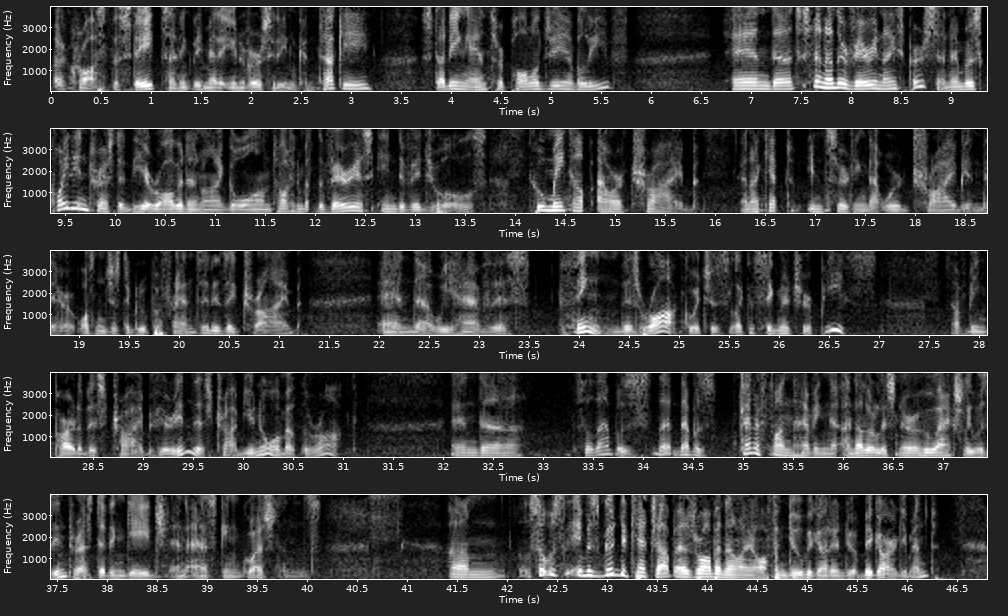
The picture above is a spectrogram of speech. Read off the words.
across the states. I think they met at university in Kentucky, studying anthropology, I believe and uh, just another very nice person. And was quite interested to hear Robin and I go on talking about the various individuals who make up our tribe. And I kept inserting that word tribe in there. It wasn't just a group of friends, it is a tribe. And uh, we have this thing, this rock, which is like a signature piece of being part of this tribe. If you're in this tribe, you know about the rock. And uh, so that was that, that was kind of fun having another listener who actually was interested, engaged, and asking questions. Um, so it was it was good to catch up, as Robin and I often do. We got into a big argument,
